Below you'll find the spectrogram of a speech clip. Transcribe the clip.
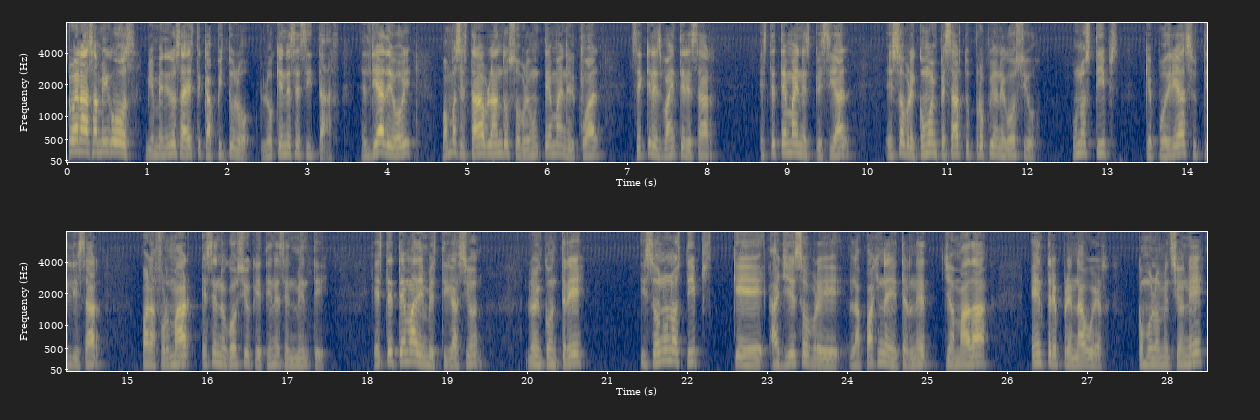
Buenas amigos, bienvenidos a este capítulo, Lo que necesitas. El día de hoy vamos a estar hablando sobre un tema en el cual sé que les va a interesar. Este tema en especial es sobre cómo empezar tu propio negocio, unos tips que podrías utilizar para formar ese negocio que tienes en mente. Este tema de investigación lo encontré y son unos tips que hallé sobre la página de internet llamada Entrepreneur. Como lo mencioné,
